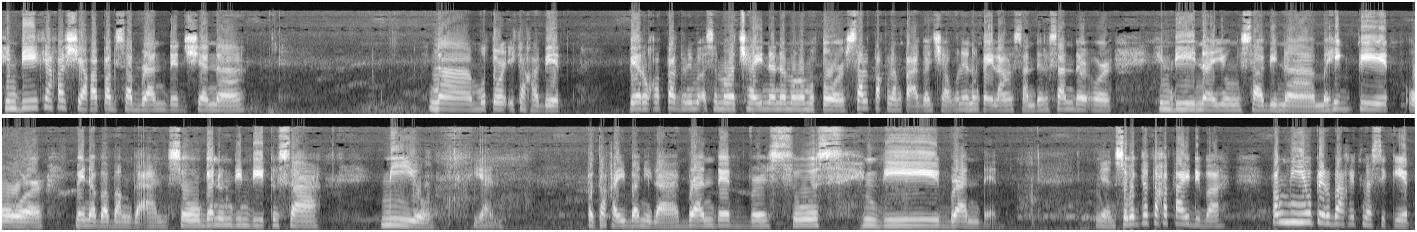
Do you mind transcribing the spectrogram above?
hindi kakasya kapag sa branded siya na na motor ikakabit. Pero kapag sa mga China na mga motor, salpak lang kaagad siya. Wala nang kailangan sander-sander or hindi na yung sabi na mahigpit or may nababanggaan. So, ganun din dito sa Mio. Yan. Pagkakaiba nila, branded versus hindi branded. Yan. So, magtataka tayo, di ba? Pang Mio, pero bakit masikip?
